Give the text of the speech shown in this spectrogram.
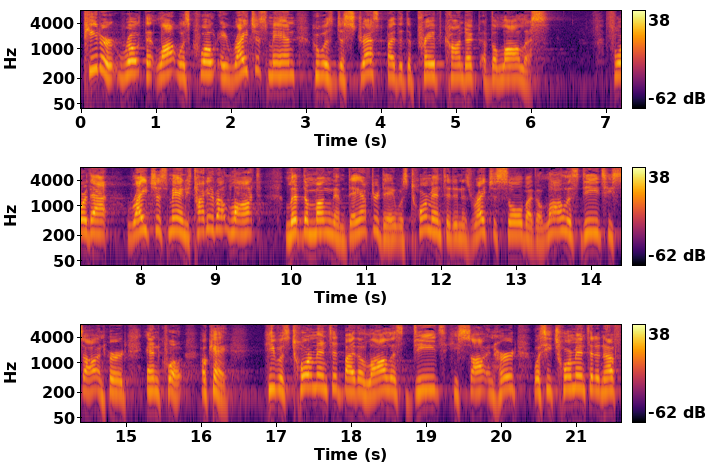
Peter wrote that Lot was, quote, a righteous man who was distressed by the depraved conduct of the lawless. For that righteous man, he's talking about Lot, lived among them day after day, was tormented in his righteous soul by the lawless deeds he saw and heard. End quote. Okay, he was tormented by the lawless deeds he saw and heard. Was he tormented enough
